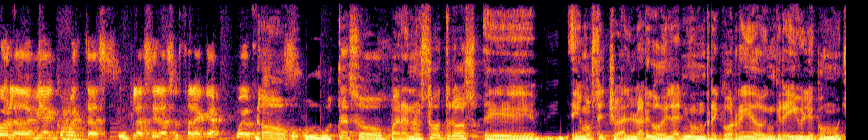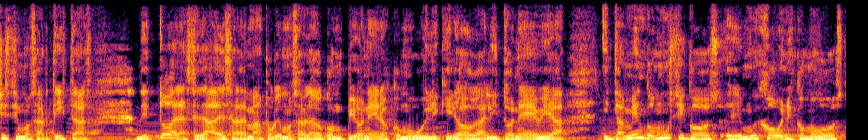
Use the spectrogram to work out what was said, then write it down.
Hola Damián, ¿cómo estás? Un placerazo estar acá. no, un gustazo para nosotros. Eh, hemos hecho a lo largo del año un recorrido increíble con muchísimos artistas de todas las edades, además, porque hemos hablado con pioneros como Willy Quiroga, Lito Nevia y también con músicos eh, muy jóvenes como vos.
